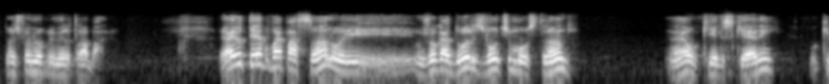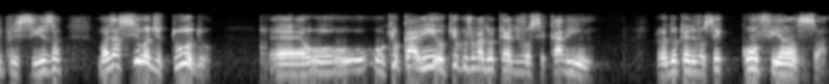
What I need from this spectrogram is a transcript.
Então esse foi meu primeiro trabalho. Aí o tempo vai passando e os jogadores vão te mostrando né, o que eles querem, o que precisam, mas acima de tudo, é, o, o que o carinho, o que o jogador quer de você? Carinho. O jogador quer de você confiança.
